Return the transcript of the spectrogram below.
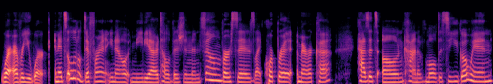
wherever you work. And it's a little different, you know, media, television, and film versus like corporate America has its own kind of mold. So you go in,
